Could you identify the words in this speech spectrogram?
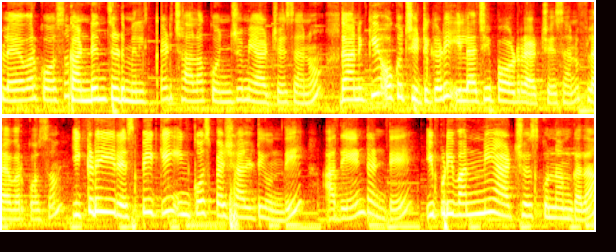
ఫ్లేవర్ కోసం కండెన్స్డ్ మిల్క్ చాలా కొంచెం యాడ్ చేశాను. దానికి ఒక చిటికడి ఇలాచీ పౌడర్ యాడ్ చేశాను ఫ్లేవర్ కోసం. ఇక్కడ ఈ రెసిపీకి ఇంకో స్పెషాలిటీ ఉంది. అదేంటంటే ఇప్పుడు ఇవన్నీ యాడ్ చేసుకున్నాం కదా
